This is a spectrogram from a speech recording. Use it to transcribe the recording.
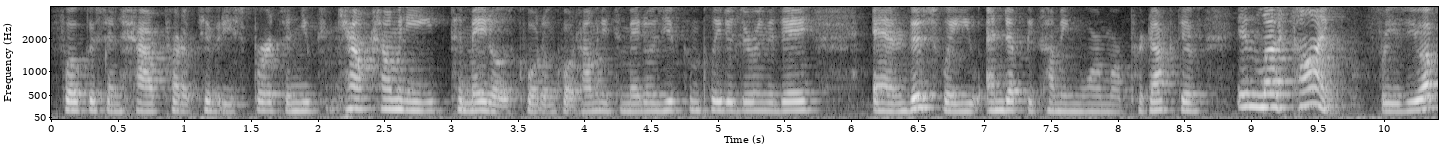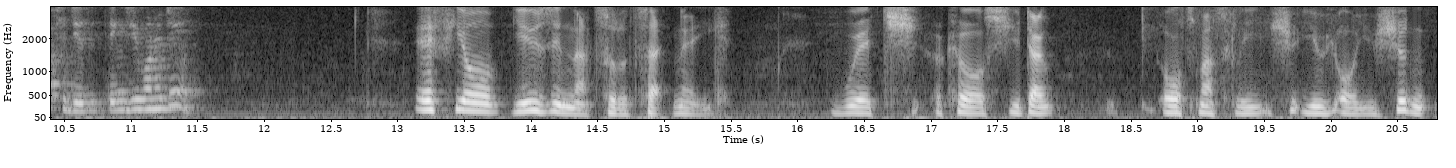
focus and have productivity spurts and you can count how many tomatoes quote unquote how many tomatoes you've completed during the day and this way, you end up becoming more and more productive in less time, frees you up to do the things you want to do. If you're using that sort of technique, which of course you don't automatically sh- you or you shouldn't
